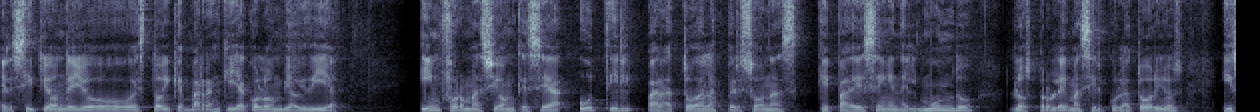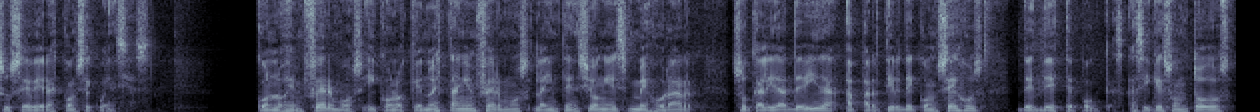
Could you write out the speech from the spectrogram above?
el sitio donde yo estoy, que es Barranquilla, Colombia, hoy día, información que sea útil para todas las personas que padecen en el mundo los problemas circulatorios y sus severas consecuencias. Con los enfermos y con los que no están enfermos, la intención es mejorar su calidad de vida a partir de consejos desde este podcast. Así que son todos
